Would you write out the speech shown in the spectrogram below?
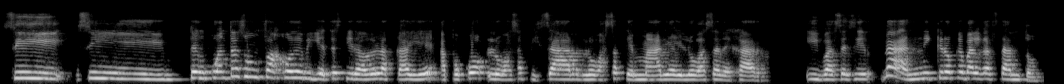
Si, si te encuentras un fajo de billetes tirado en la calle, ¿a poco lo vas a pisar, lo vas a quemar y ahí lo vas a dejar? Y vas a decir, nah, ni creo que valgas tanto.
